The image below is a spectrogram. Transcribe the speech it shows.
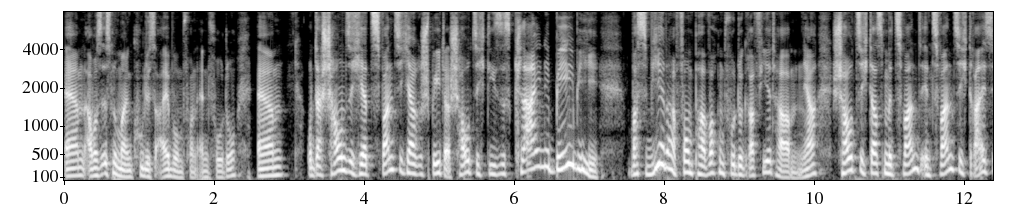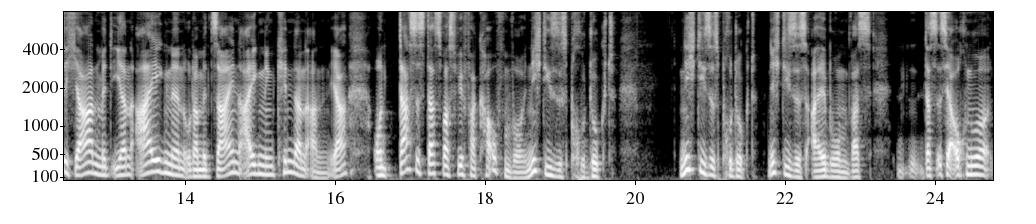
Ähm, aber es ist nun mal ein cooles Album von Enfoto. Ähm, und da schauen sich ja 20 Jahre später, schaut sich dieses kleine Baby, was wir da vor ein paar Wochen fotografiert haben, ja, schaut sich das mit 20, in 20, 30 Jahren mit ihren eigenen oder mit seinen eigenen Kindern an, ja. Und das ist das, was wir verkaufen wollen, nicht dieses Produkt. Nicht dieses Produkt, nicht dieses Album, was das ist ja auch nur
